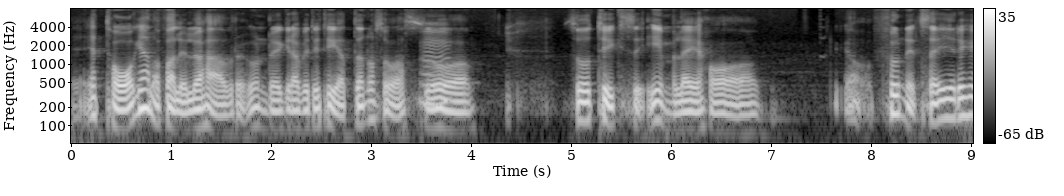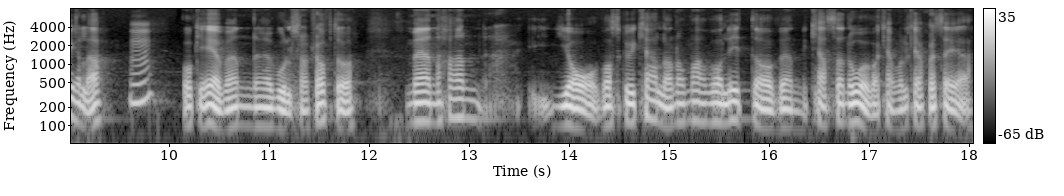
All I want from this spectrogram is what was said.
ett tag i alla fall i Le Havre under graviditeten och så. Så, så tycks Imlay ha ja, funnit sig i det hela. Mm. Och även eh, Wollstonecraft då. Men han, ja, vad ska vi kalla honom? Han var lite av en Casanova kan man väl kanske säga.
